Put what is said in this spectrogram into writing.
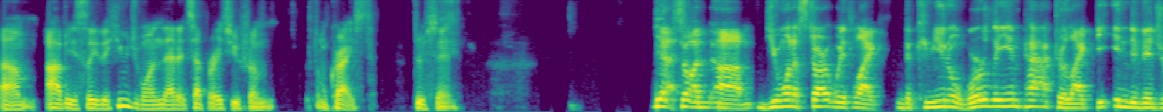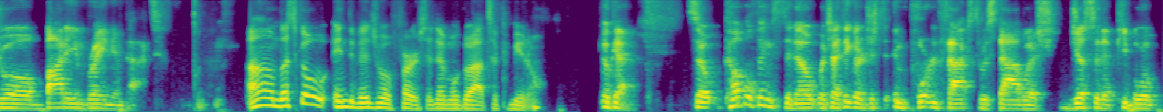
um obviously the huge one that it separates you from from christ through sin yeah. So, um, do you want to start with like the communal worldly impact or like the individual body and brain impact? Um, let's go individual first, and then we'll go out to communal. Okay. So, a couple things to note, which I think are just important facts to establish, just so that people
